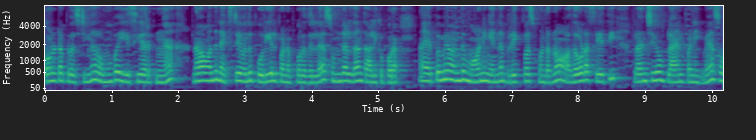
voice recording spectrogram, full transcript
கவுண்டர் டாப்பில் வச்சிட்டிங்கன்னா ரொம்ப ஈஸியாக இருக்குங்க. நான் வந்து நெக்ஸ்ட் டே வந்து பொரியல் பண்ண போகிறதில்ல சுண்டல் தான் தாளிக்க போகிறேன் நான் எப்போவுமே வந்து மார்னிங் என்ன பிரேக்ஃபாஸ்ட் பண்ணுறனோ அதோட சேர்த்து லஞ்சையும் பிளான் பண்ணிக்குவேன். ஸோ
